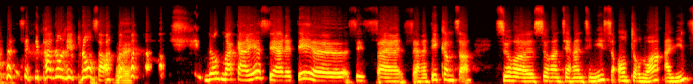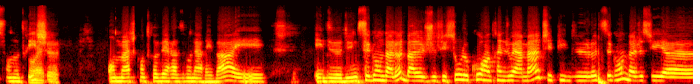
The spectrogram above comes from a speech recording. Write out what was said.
c'était pas dans les plans ça. Donc ma carrière s'est arrêtée, euh, s'est arrêtée comme ça sur euh, sur un terrain de tennis en tournoi à Linz en Autriche, euh, en match contre Vera Zvonareva et et d'une seconde à l'autre, bah, je suis sur le court en train de jouer un match et puis de l'autre seconde, bah, je suis euh,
